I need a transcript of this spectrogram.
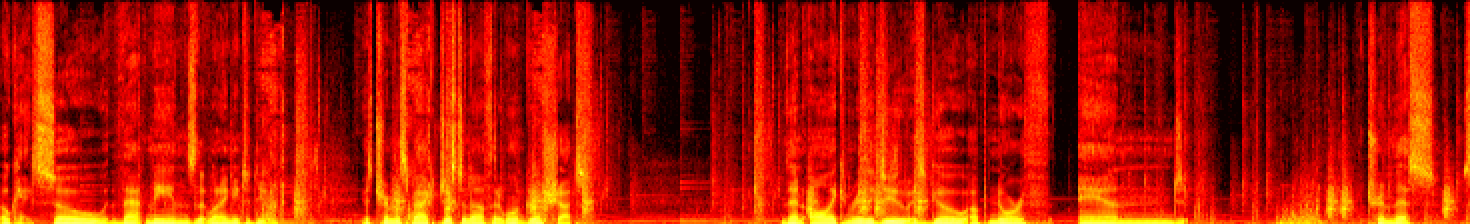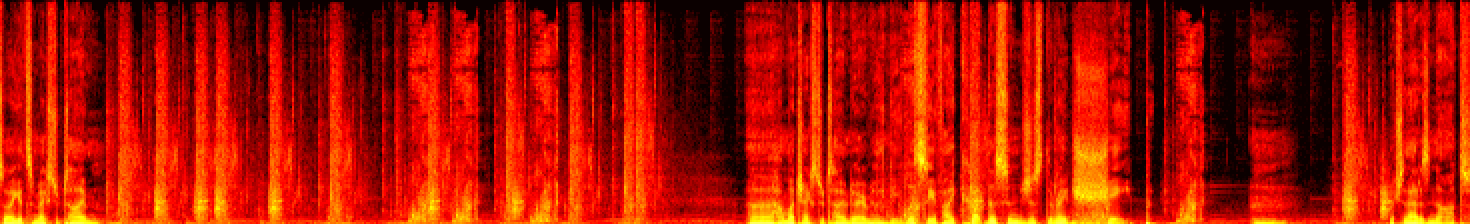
Okay, so that means that what I need to do is trim this back just enough that it won't grow shut. Then all I can really do is go up north and trim this so I get some extra time. Uh, how much extra time do I really need? Let's see, if I cut this in just the right shape, mm, which that is not.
